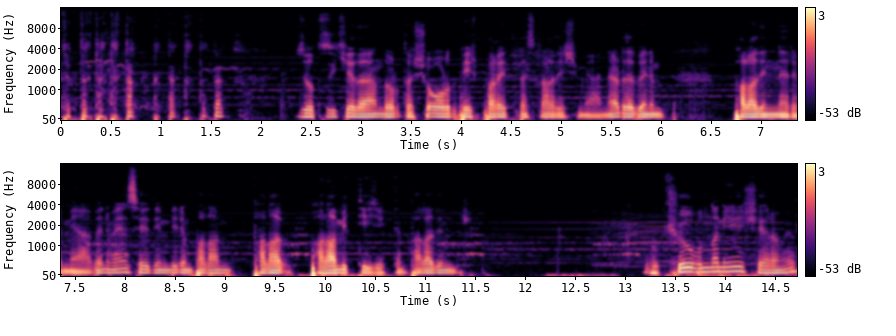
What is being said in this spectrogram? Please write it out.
Tak tak tak tak tak tak tak tak tak tak. 132'ye dayandı orada. Şu ordu peş para etmez kardeşim ya. Nerede benim paladinlerim ya? Benim en sevdiğim birim palam, pala, palamit diyecektim. Paladindir. Bu Q bunda niye işe yaramıyor?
